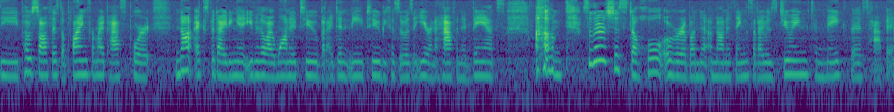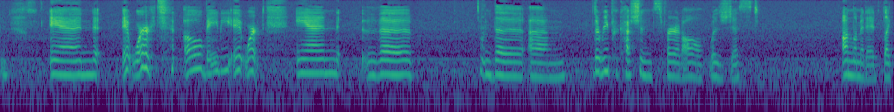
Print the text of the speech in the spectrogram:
the post office applying for my passport, not expediting it, even though I wanted to, but I didn't need to because it was a year and a half in advance. Um, so there's just a whole overabundant amount of things that I was doing to make this happen. And it worked. Oh, baby, it worked. And the, the, um, the repercussions for it all was just unlimited like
